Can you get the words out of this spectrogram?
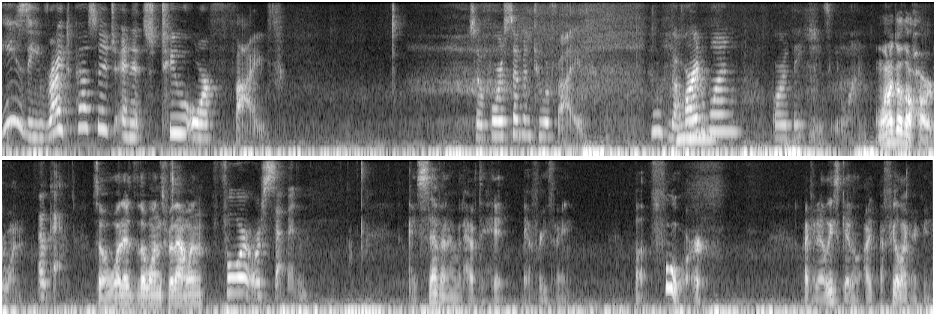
easy right passage, and it's two or five. So, four, seven, two, or five. The mm-hmm. hard one or the easy one? I want to go the hard one. Okay. So what are the ones for that one? Four or seven. Okay, seven. I would have to hit everything, but four, I could at least get. a- I, I feel like I can hit four.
